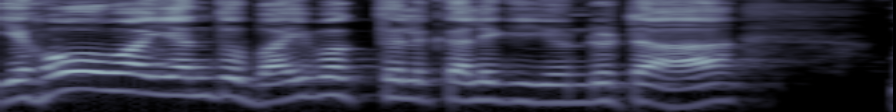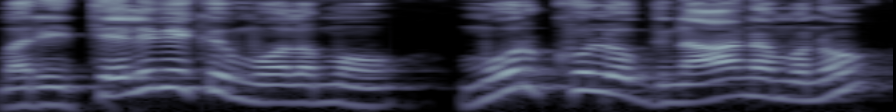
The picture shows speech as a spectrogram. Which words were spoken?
యహోవా ఎందు భయభక్తులు కలిగి ఉండుట మరి తెలివికి మూలము మూర్ఖులు జ్ఞానమును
